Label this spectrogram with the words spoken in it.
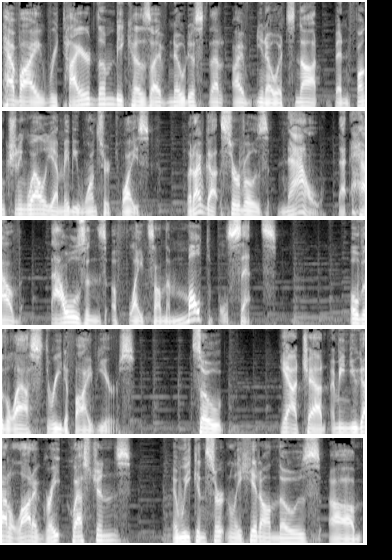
Have I retired them because I've noticed that I've you know it's not been functioning well? Yeah, maybe once or twice, but I've got servos now that have thousands of flights on them, multiple sets over the last three to five years. So, yeah, Chad, I mean, you got a lot of great questions, and we can certainly hit on those um,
